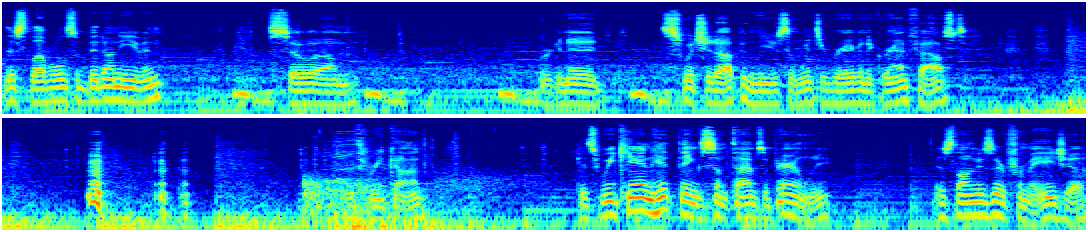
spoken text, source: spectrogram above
This level is a bit uneven. So, um, we're gonna switch it up and use the Wintergrave and a Grand Faust. With Recon. Because we can hit things sometimes, apparently. As long as they're from Asia.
